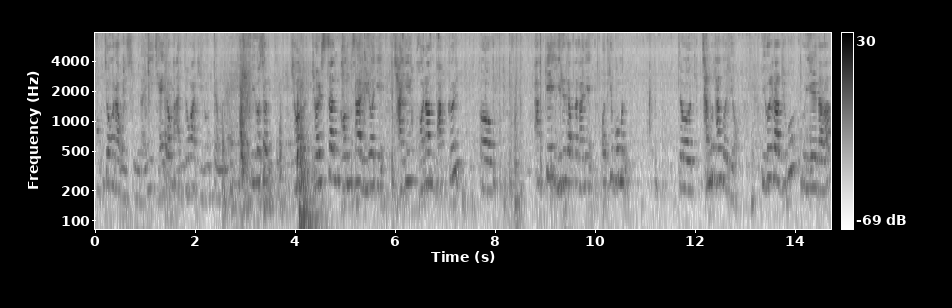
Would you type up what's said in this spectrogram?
걱정을 하고 있습니다. 이 재정 안정화 기금 때문에 이것은 결, 결산 검사위원이 자기 권한 밖을 어, 밖의 일을 갖다가 니 어떻게 보면 저 잘못한 거죠. 이걸 가지고 의회에다가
